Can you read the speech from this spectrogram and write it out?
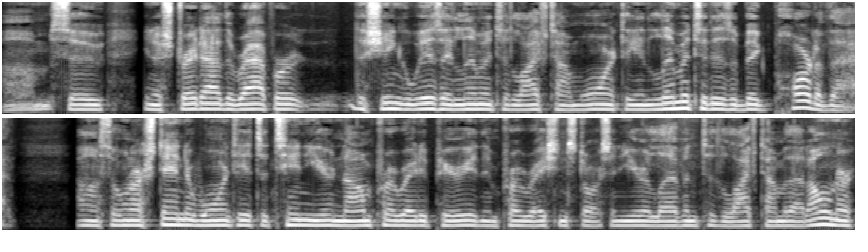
Um, so, you know, straight out of the wrapper, the shingle is a limited lifetime warranty, and limited is a big part of that. Uh, so in our standard warranty, it's a 10 year non prorated period, then proration starts in year 11 to the lifetime of that owner.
